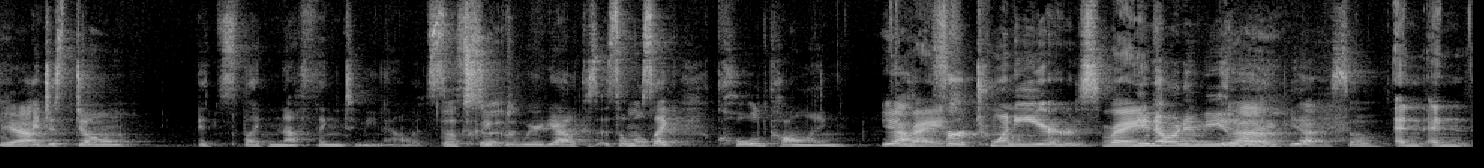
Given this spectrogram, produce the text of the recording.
Yeah. I just don't. It's like nothing to me now. It's like super good. weird. Yeah, because it's almost like cold calling Yeah. Right. for twenty years. Right. You know what I mean? Yeah. Like yeah. So and and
